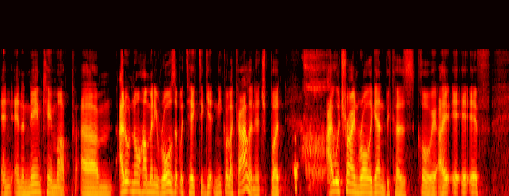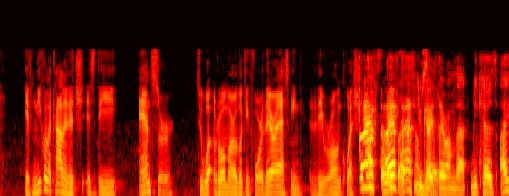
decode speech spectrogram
and and a name came up. Um, I don't know how many rolls it would take to get Nikola Kalinic, but I would try and roll again because Chloe, I if if Nikola Kalinic is the answer to what Roma are looking for, they're asking the wrong question. But I have to, I have to ask you guys there on that because I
